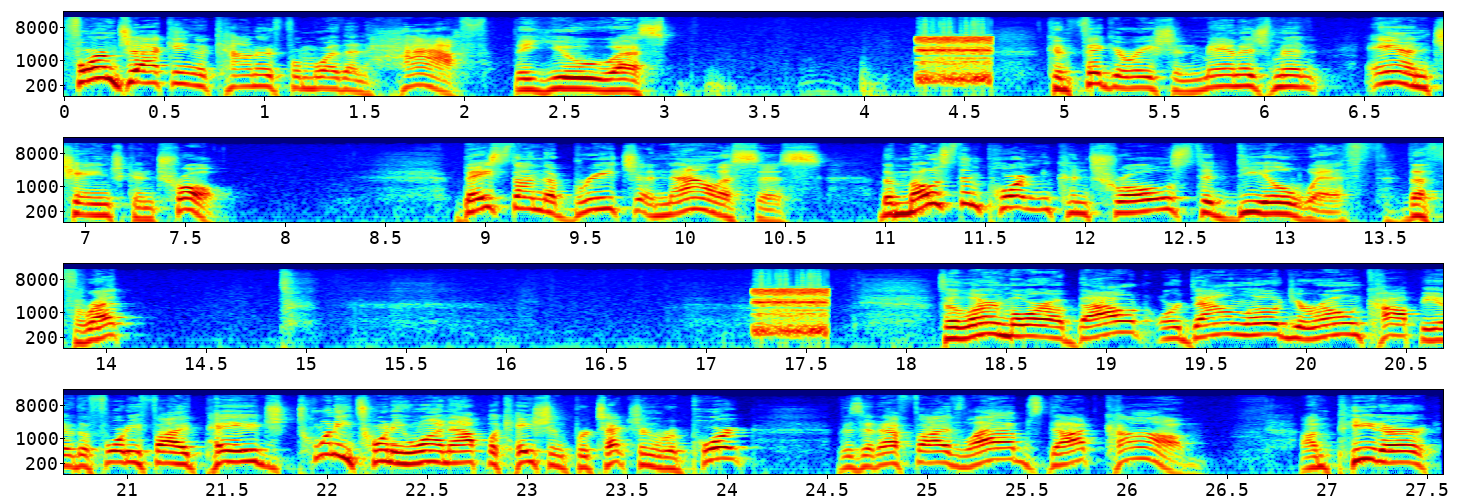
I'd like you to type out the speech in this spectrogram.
Formjacking accounted for more than half the US configuration management and change control. Based on the breach analysis, the most important controls to deal with the threat To learn more about or download your own copy of the 45 page 2021 Application Protection Report, visit f5labs.com. I'm Peter.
